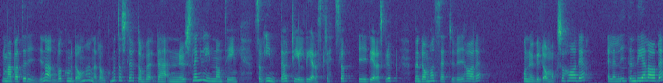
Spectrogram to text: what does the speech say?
de här batterierna, var kommer de hamna? De kommer ta slut. De, här, nu slänger vi in någonting som inte hör till deras kretslopp i deras grupp. Men de har sett hur vi har det. Och nu vill de också ha det. Eller en liten del av det.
